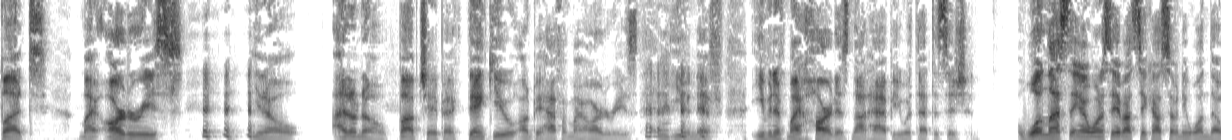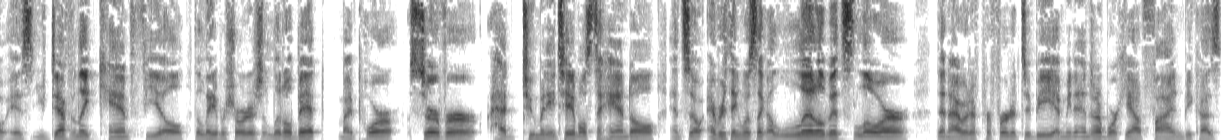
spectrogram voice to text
but my arteries, you know, I don't know, Bob Chapek. Thank you on behalf of my arteries, even if even if my heart is not happy with that decision. One last thing I want to say about Steakhouse 71 though is you definitely can feel the labor shortage a little bit. My poor server had too many tables to handle, and so everything was like a little bit slower than I would have preferred it to be. I mean, it ended up working out fine because,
